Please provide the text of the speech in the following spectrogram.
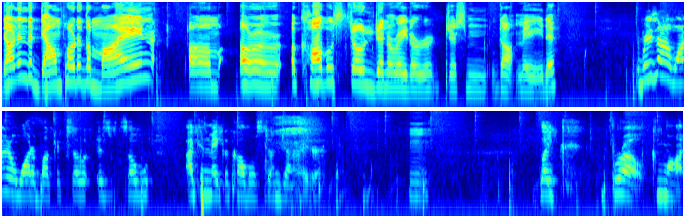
Down in the down part of the mine, um, a, a cobblestone generator just got made. The reason I wanted a water bucket so is so I can make a cobblestone generator. Hmm. Like, bro, come on.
